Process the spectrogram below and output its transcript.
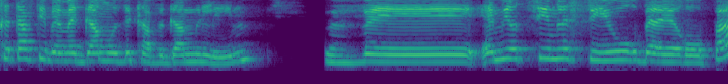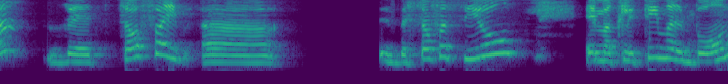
כתבתי באמת גם מוזיקה וגם מילים, והם יוצאים לסיור באירופה, וסוף, בסוף הסיור הם מקליטים אלבום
